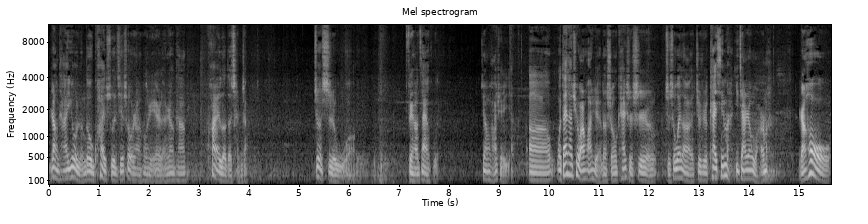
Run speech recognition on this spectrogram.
让他又能够快速的接受，然后也能让他快乐的成长。这是我非常在乎的，就像滑雪一样。呃，我带他去玩滑雪的时候，开始是只是为了就是开心嘛，一家人玩嘛。然后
